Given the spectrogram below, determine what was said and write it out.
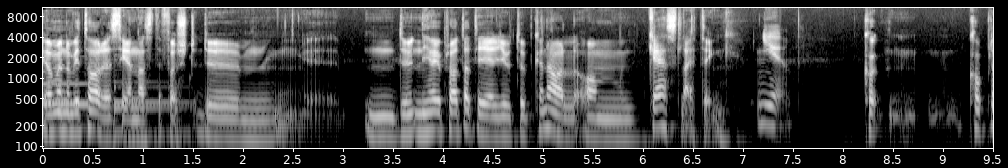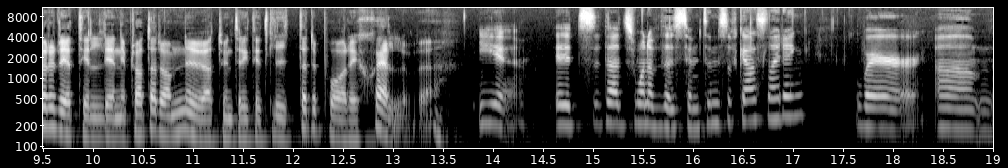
Ja men om vi tar det senaste först. Du, mm, du, ni har ju pratat i er YouTube-kanal om gaslighting. yeah. Ko kopplar du det till det ni pratade om nu, att du inte riktigt litade på dig själv? Yeah, it's that's one of the symptoms of gaslighting, where um,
